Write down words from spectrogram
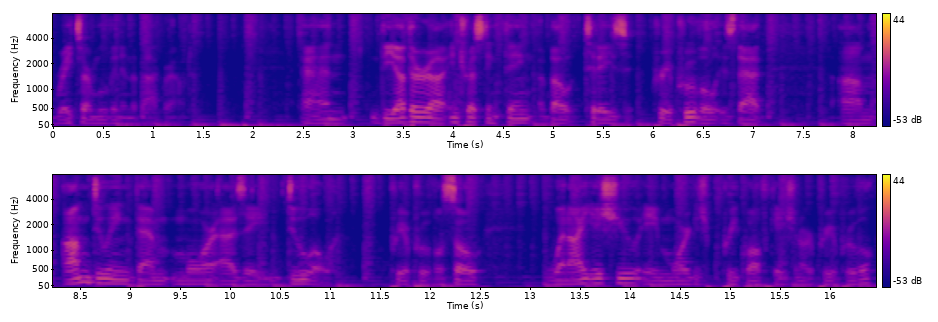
rates are moving in the background. And the other uh, interesting thing about today's pre-approval is that um, I'm doing them more as a dual pre-approval. So when I issue a mortgage pre-qualification or a pre-approval,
